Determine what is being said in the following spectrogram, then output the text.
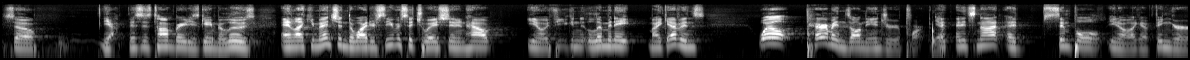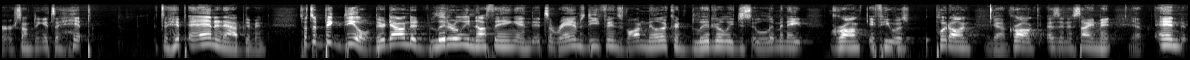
So, yeah, this is Tom Brady's game to lose. And like you mentioned, the wide receiver situation and how, you know, if you can eliminate Mike Evans, well, Perriman's on the injury report. Yep. And it's not a simple, you know, like a finger or something. It's a hip. It's a hip and an abdomen. So it's a big deal. They're down to literally nothing, and it's a Rams defense. Von Miller could literally just eliminate Gronk if he was put on Yeah. Gronk as an assignment. Yep. And,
